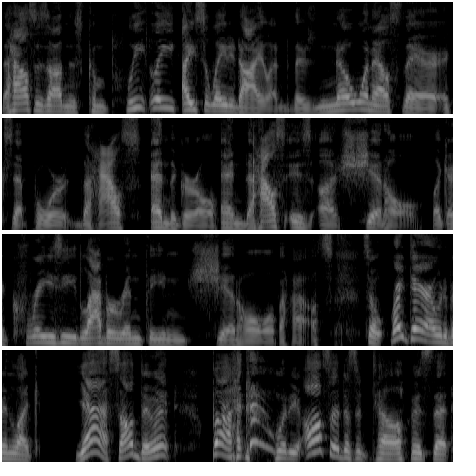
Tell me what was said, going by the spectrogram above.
the house is on this completely isolated island. There's no one else there except for the house and the girl. And the house is a shithole, like a crazy labyrinthine shithole of a house. So right there, I would have been like, yes, I'll do it. But what he also doesn't tell is that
